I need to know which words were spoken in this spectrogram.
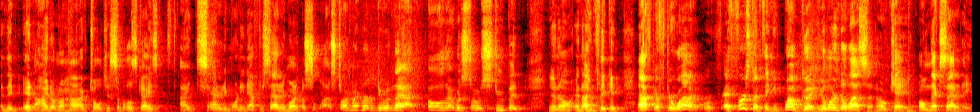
And they, and I don't know how I've told you, some of those guys, I Saturday morning after Saturday morning, that's the last time I remember doing that. Oh, that was so stupid, you know. And I'm thinking, after after a while, at first I'm thinking, well, good, you learned a lesson. Okay, oh, next Saturday.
